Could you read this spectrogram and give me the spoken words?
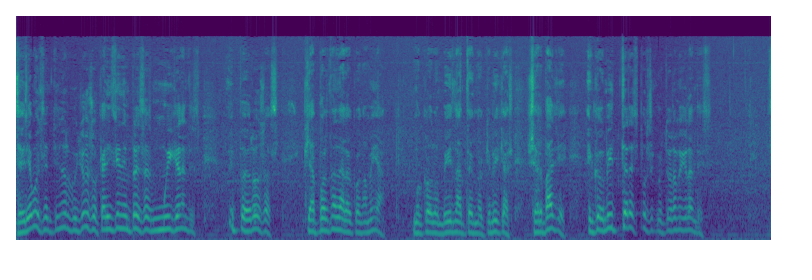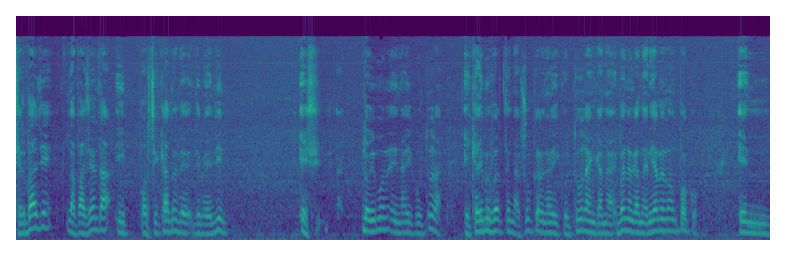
Deberíamos sentirnos orgullosos. Cali tiene empresas muy grandes, muy poderosas, que aportan a la economía, como Colombina, Tecnoquímicas, Cervalle. En Colombia tres porciculturas muy grandes. Cervalle, La Facenda y Porcicanos de, de Medellín. Es, lo vimos en agricultura. El Cali es muy fuerte en azúcar, en agricultura, en ganadería, bueno, en ganadería me va un poco, en,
